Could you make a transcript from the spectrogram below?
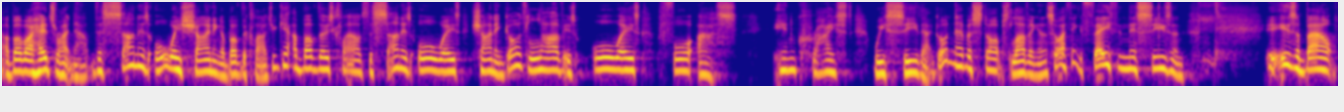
above our heads right now, the sun is always shining above the clouds. You get above those clouds, the sun is always shining. God's love is always for us. In Christ, we see that. God never stops loving. And so I think faith in this season it is about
